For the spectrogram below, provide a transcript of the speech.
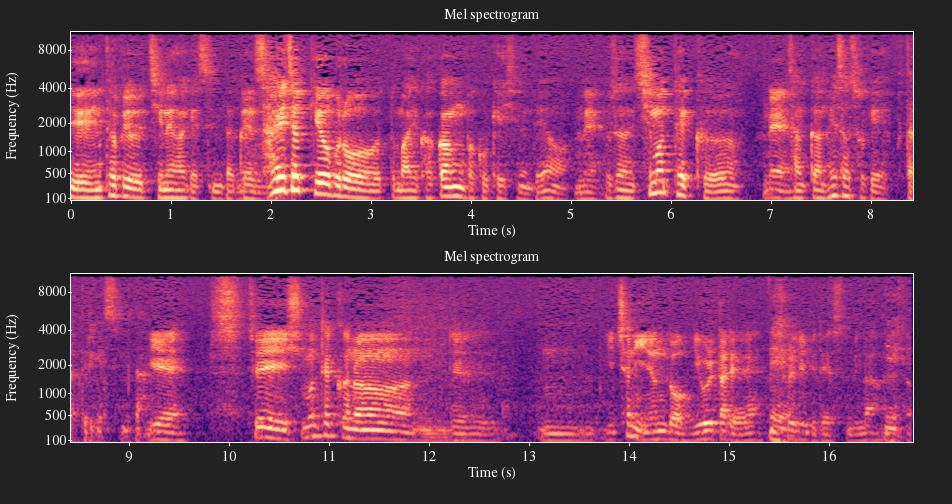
예, 인터뷰 진행하겠습니다. 그 네, 네. 사회적 기업으로 또 많이 각광받고 계시는데요. 네, 우선 시몬테크 네, 잠깐 회사 소개 부탁드리겠습니다. 예. 저희 시몬테크는 이제 음, 2002년도 2월달에 예. 설립이 됐습니다. 예. 그래서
